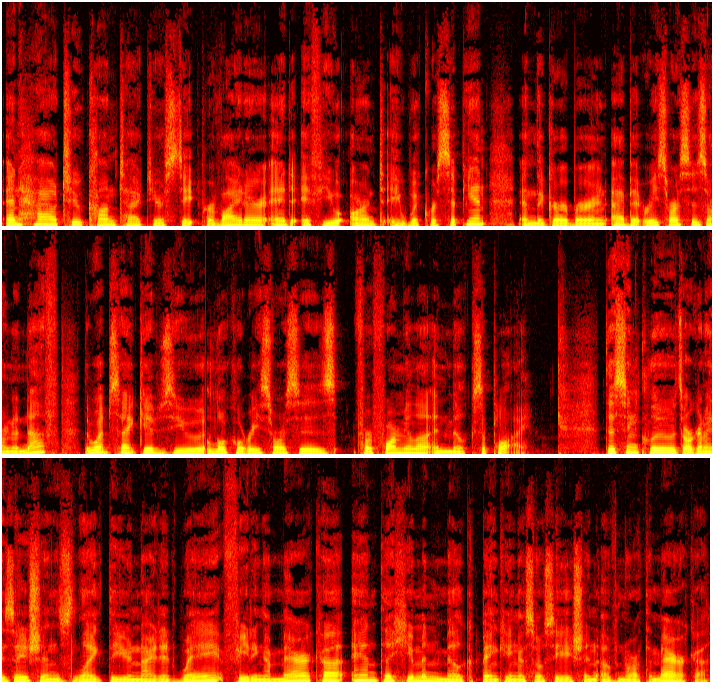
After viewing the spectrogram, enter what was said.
and how to contact your state provider. And if you aren't a WIC recipient and the Gerber and Abbott resources aren't enough, the website gives you local resources for formula and milk supply. This includes organizations like the United Way, Feeding America, and the Human Milk Banking Association of North America.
